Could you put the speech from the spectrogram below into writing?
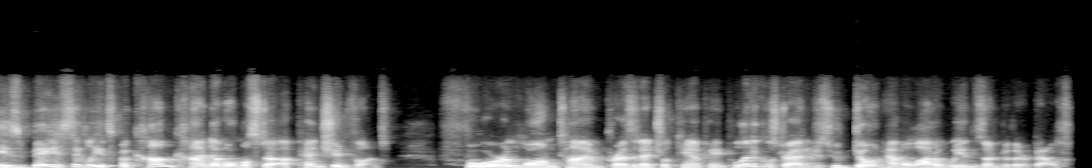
is basically, it's become kind of almost a, a pension fund for longtime presidential campaign political strategists who don't have a lot of wins under their belt.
